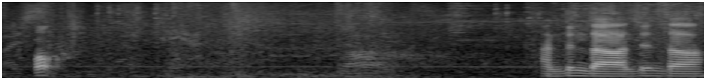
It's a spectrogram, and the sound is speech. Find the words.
말씀. 어? 와우 안 된다 안 된다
